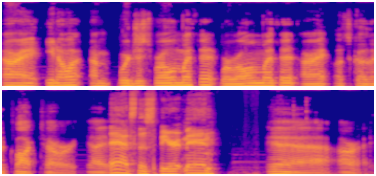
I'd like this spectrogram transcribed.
All right. You know what? I'm. We're just rolling with it. We're rolling with it. All right. Let's go to the clock tower. Yeah. That's the spirit, man. Yeah. All right.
